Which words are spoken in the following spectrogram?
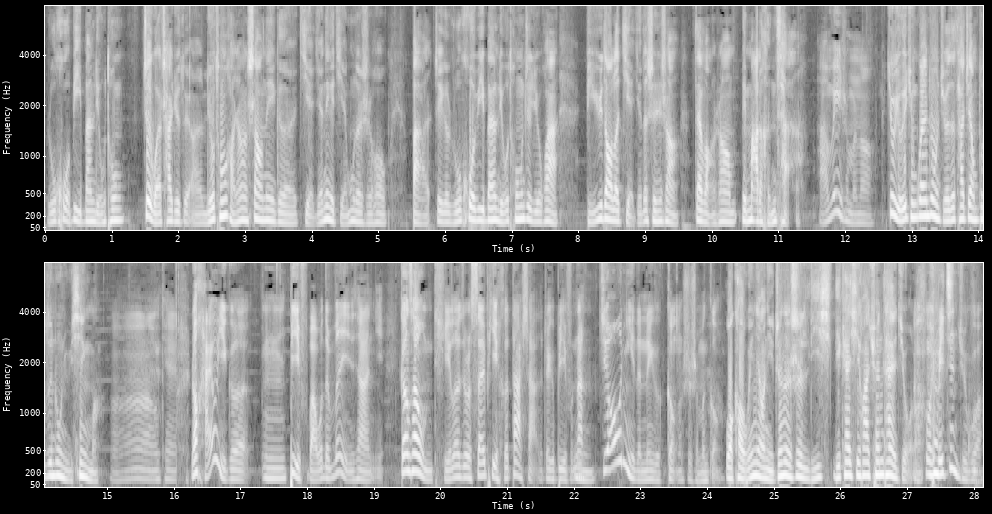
如货币般流通。这我要插一句嘴啊，刘聪好像上那个姐姐那个节目的时候，把这个“如货币般流通”这句话比喻到了姐姐的身上，在网上被骂得很惨啊。啊，为什么呢？就有一群观众觉得他这样不尊重女性嘛。啊，OK，然后还有一个嗯 beef 吧，我得问一下你，刚才我们提了就是 CP 和大傻的这个 beef，那嗯教你的那个梗是什么梗？我靠！我跟你讲，你真的是离离开嘻哈圈太久了。我也没进去过。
